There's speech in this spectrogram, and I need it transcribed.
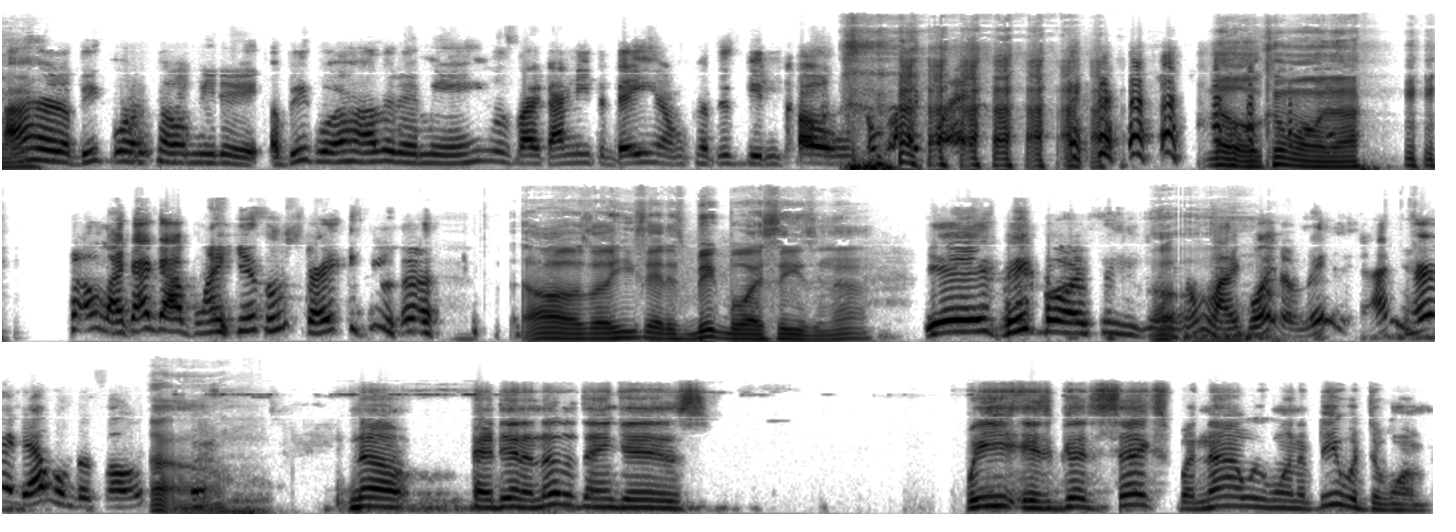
Uh-huh. I heard a big boy told me that a big boy hollered at me and he was like, I need to date him because it's getting cold. I'm like, what? no, come on now. I'm like, I got blankets, I'm straight. Oh, so he said it's big boy season, huh? yeah, it's big boy season. Uh-oh. I'm like, wait a minute. I didn't heard that one before. Uh oh. No, and then another thing is, we is good sex, but now we want to be with the woman.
